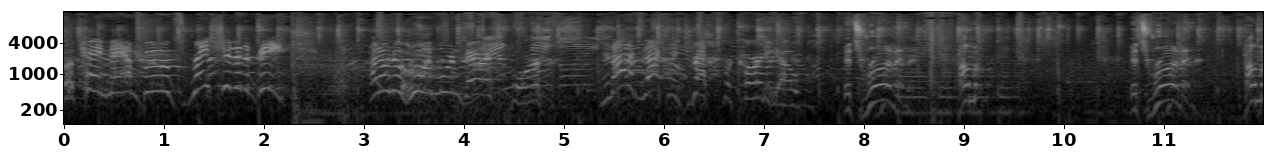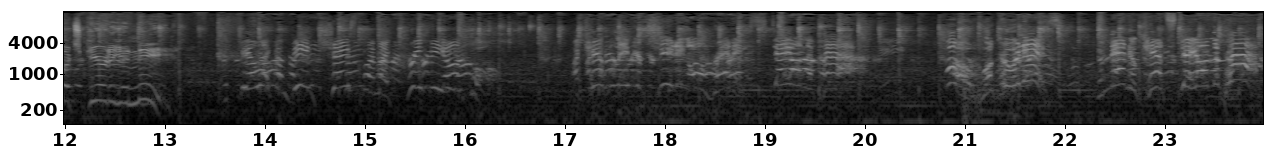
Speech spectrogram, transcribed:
Okay, man boobs, race you to the beach! I don't know who I'm more embarrassed for. You're not exactly dressed for cardio. It's running. How much? It's running. How much gear do you need? I feel like I'm being chased look who it is! The man who can't stay on the path.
